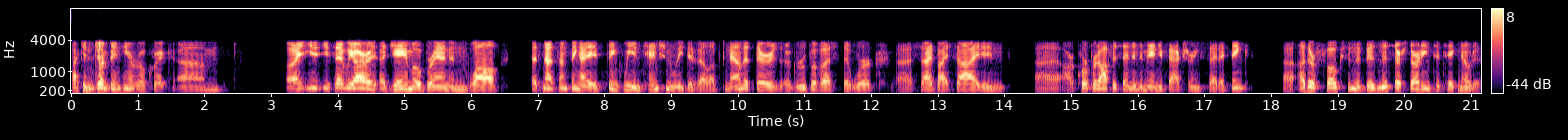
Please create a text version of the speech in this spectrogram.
I can jump in here real quick. Um, uh, you, you said we are a, a JMO brand, and while that's not something I think we intentionally developed, now that there's a group of us that work uh, side by side in uh, our corporate office and in the manufacturing side, I think uh, other folks in the business are starting to take notice.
